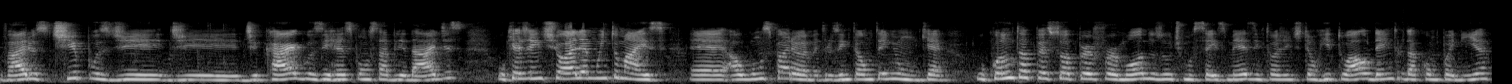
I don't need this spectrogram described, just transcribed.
vários tipos de, de, de cargos e responsabilidades. O que a gente olha é muito mais é, alguns parâmetros. Então tem um que é o quanto a pessoa performou nos últimos seis meses. Então a gente tem um ritual dentro da companhia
